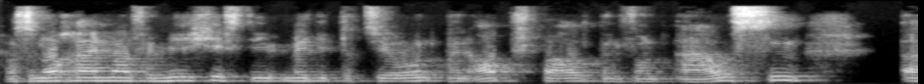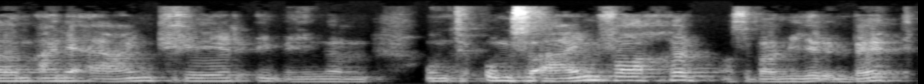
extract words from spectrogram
Also noch einmal, für mich ist die Meditation ein Abspalten von außen, ähm, eine Einkehr im Inneren. Und umso einfacher, also bei mir im Bett,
